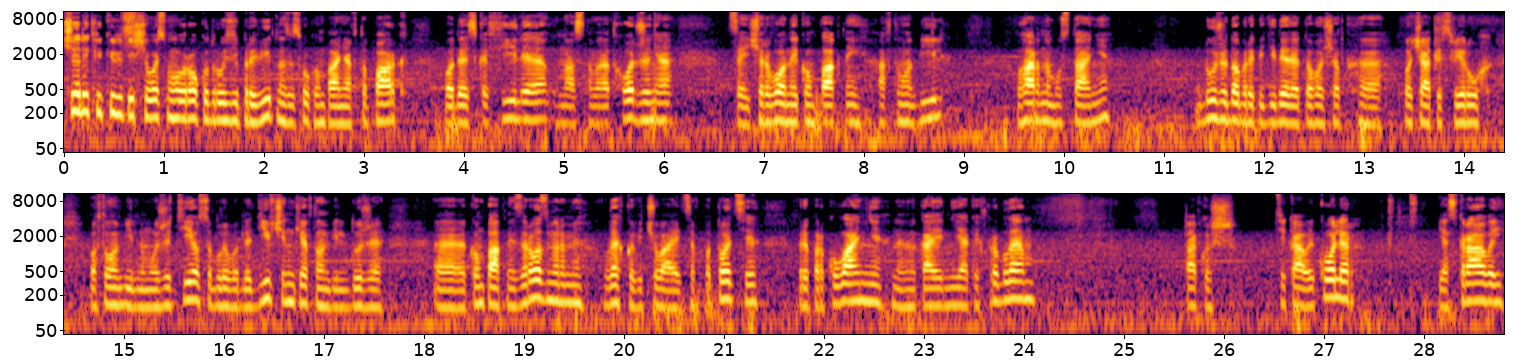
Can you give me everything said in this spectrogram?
Cherry QQ 2008 року, друзі, привіт! На зв'язку компанія Автопарк, Одеська філія. У нас нове надходження. Цей червоний компактний автомобіль в гарному стані. Дуже добре підійде для того, щоб е, почати свій рух в автомобільному житті, особливо для дівчинки. Автомобіль дуже е, компактний за розмірами, легко відчувається в потоці, при паркуванні, не виникає ніяких проблем. Також цікавий колір, яскравий,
